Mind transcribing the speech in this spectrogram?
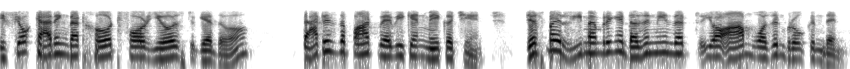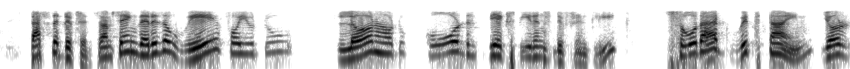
if you're carrying that hurt for years together, that is the part where we can make a change. Just by remembering it doesn't mean that your arm wasn't broken then. That's the difference. So I'm saying there is a way for you to learn how to code the experience differently so that with time you're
